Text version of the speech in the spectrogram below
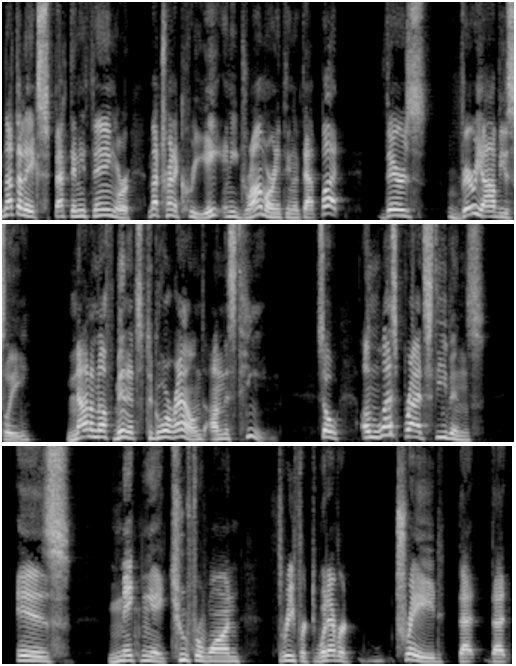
not that I expect anything or I'm not trying to create any drama or anything like that, but there's very obviously not enough minutes to go around on this team. So, unless Brad Stevens is making a two for one, three for whatever trade that that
